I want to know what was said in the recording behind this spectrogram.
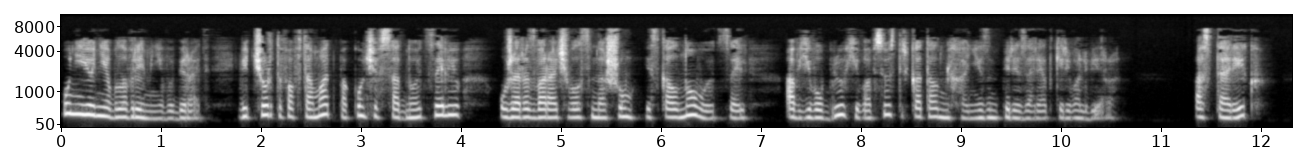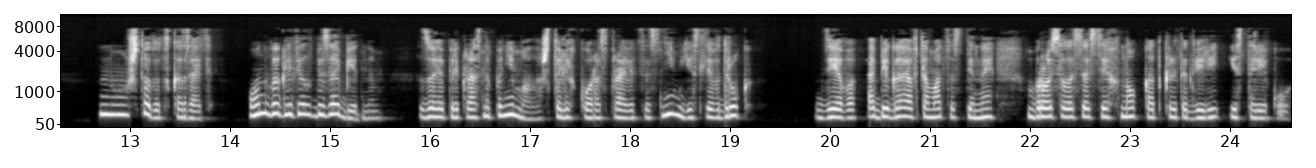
у нее не было времени выбирать, ведь чертов автомат, покончив с одной целью, уже разворачивался на шум, искал новую цель, а в его брюхе вовсю стрекотал механизм перезарядки револьвера. А старик? Ну, что тут сказать? Он выглядел безобидным. Зоя прекрасно понимала, что легко расправиться с ним, если вдруг... Дева, обегая автомат со спины, бросилась со всех ног к открытой двери и старику.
